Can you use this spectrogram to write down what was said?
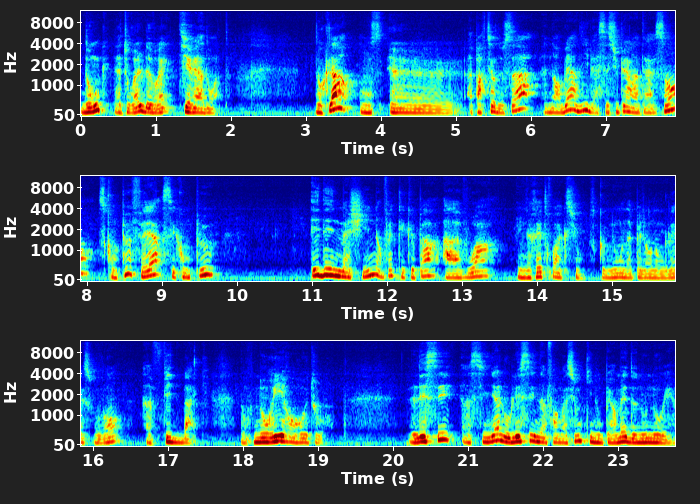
donc la tourelle devrait tirer à droite. Donc là, euh, à partir de ça, Norbert dit bah, c'est super intéressant, ce qu'on peut faire, c'est qu'on peut aider une machine, en fait, quelque part, à avoir une rétroaction, ce que nous on appelle en anglais souvent un feedback. Donc nourrir en retour. Laisser un signal ou laisser une information qui nous permet de nous nourrir.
